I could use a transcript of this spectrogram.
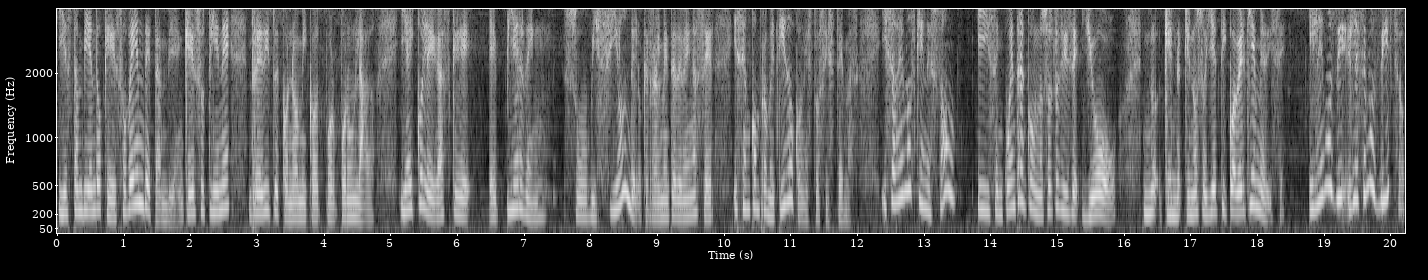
Y están viendo que eso vende también, que eso tiene rédito económico por, por un lado. Y hay colegas que eh, pierden su visión de lo que realmente deben hacer y se han comprometido con estos sistemas. Y sabemos quiénes son. Y se encuentran con nosotros y dice, yo, que, que no soy ético, a ver quién me dice. Y le hemos les hemos dicho,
